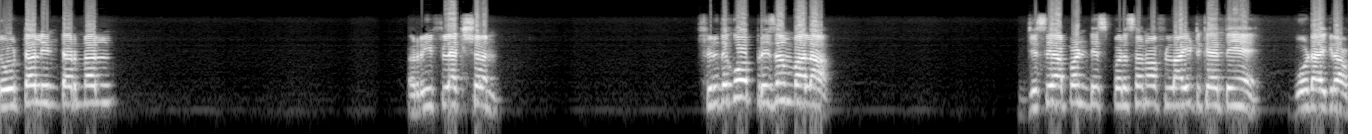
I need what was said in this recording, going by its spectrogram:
टोटल इंटरनल रिफ्लेक्शन फिर देखो प्रिज्म वाला, जिसे अपन डिस्पर्सन ऑफ़ लाइट कहते हैं, वो डायग्राम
